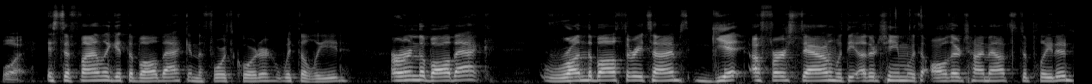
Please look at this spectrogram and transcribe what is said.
what? Is to finally get the ball back in the fourth quarter with the lead, earn the ball back, run the ball three times, get a first down with the other team with all their timeouts depleted,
